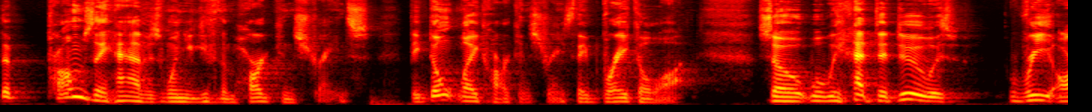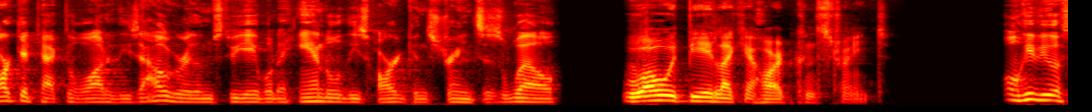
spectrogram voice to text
The problems they have is when you give them hard constraints. They don't like hard constraints, they break a lot. So, what we had to do is re architect a lot of these algorithms to be able to handle these hard constraints as well. What would be like a hard constraint? I'll give you an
